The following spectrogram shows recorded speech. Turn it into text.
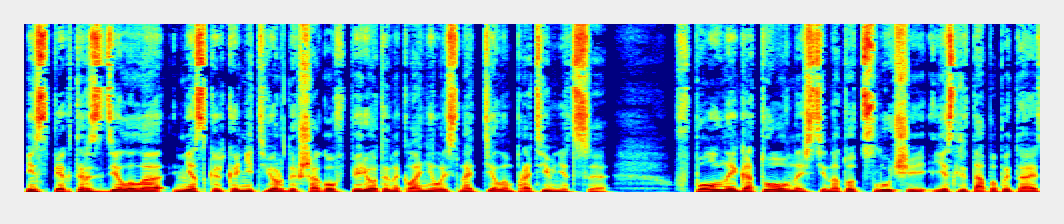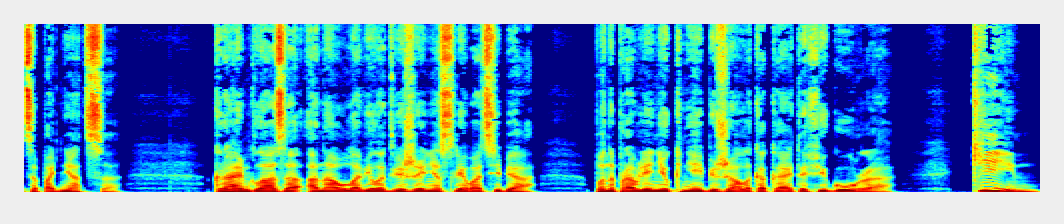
Инспектор сделала несколько нетвердых шагов вперед и наклонилась над телом противницы, в полной готовности на тот случай, если та попытается подняться. Краем глаза она уловила движение слева от себя. По направлению к ней бежала какая-то фигура. «Ким!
